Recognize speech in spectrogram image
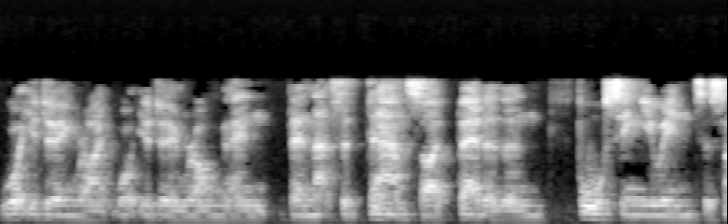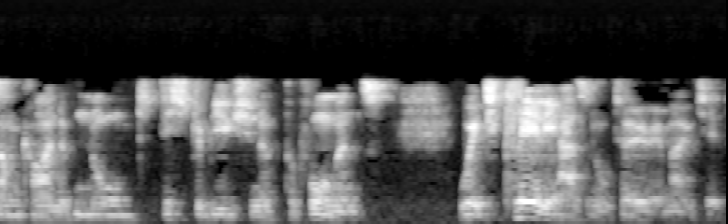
what you're doing right, what you're doing wrong, then, then that's a damn sight better than forcing you into some kind of normed distribution of performance, which clearly has an ulterior motive.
